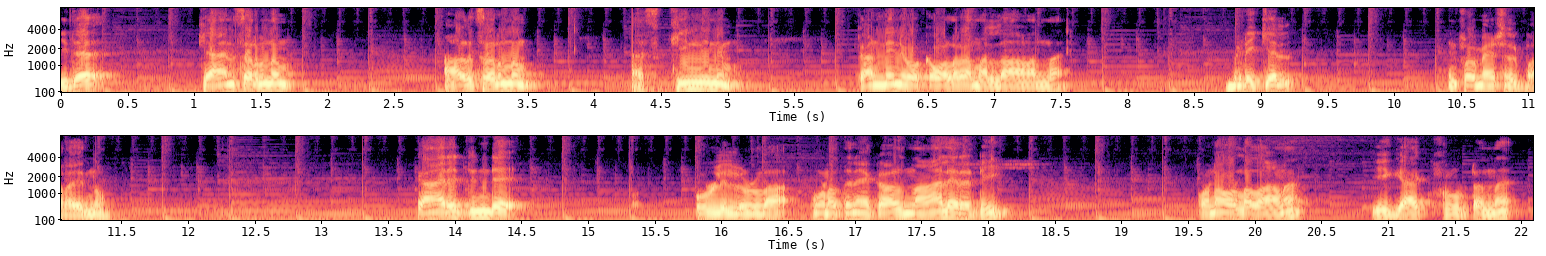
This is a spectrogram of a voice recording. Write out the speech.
ഇത് ക്യാൻസറിനും ആൾസറിനും സ്കിന്നിനും കണ്ണിനും ഒക്കെ വളരെ നല്ലതാണെന്ന് മെഡിക്കൽ ഇൻഫർമേഷനിൽ പറയുന്നു. ക്യാരറ്റിന്റെ ഉള്ളിലുള്ള ഗുണത്തിനേക്കാൾ നാലിരട്ടി ഗുണമുള്ളതാണ് ഈ ഗാക്ക് ഫ്രൂട്ട് എന്ന്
